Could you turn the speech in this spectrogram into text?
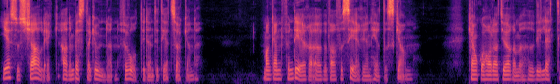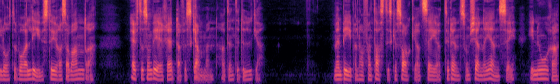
Jesus kärlek är den bästa grunden för vårt identitetssökande. Man kan fundera över varför serien heter Skam. Kanske har det att göra med hur vi lätt låter våra liv styras av andra eftersom vi är rädda för skammen att inte duga. Men Bibeln har fantastiska saker att säga till den som känner igen sig i Nora,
